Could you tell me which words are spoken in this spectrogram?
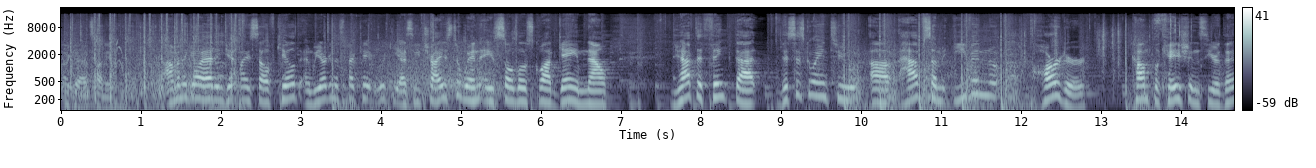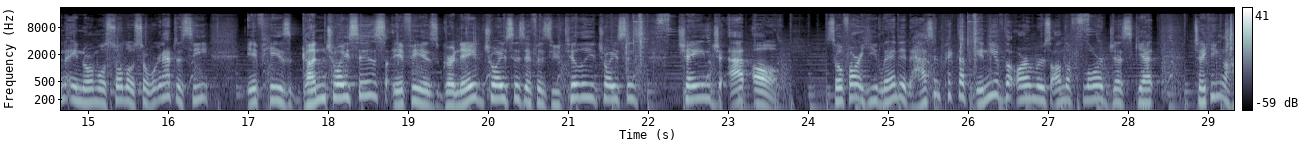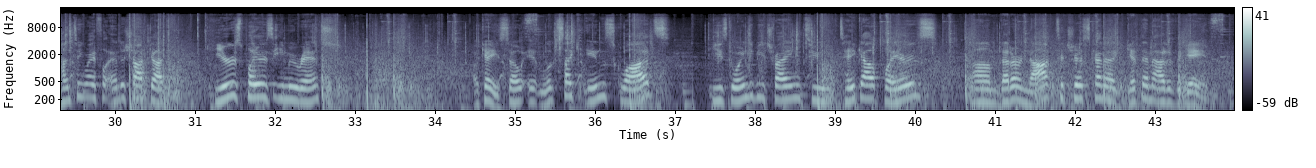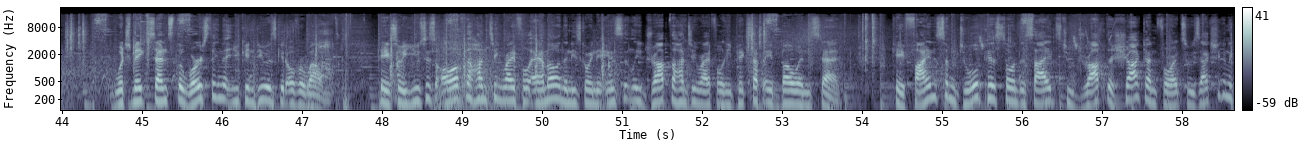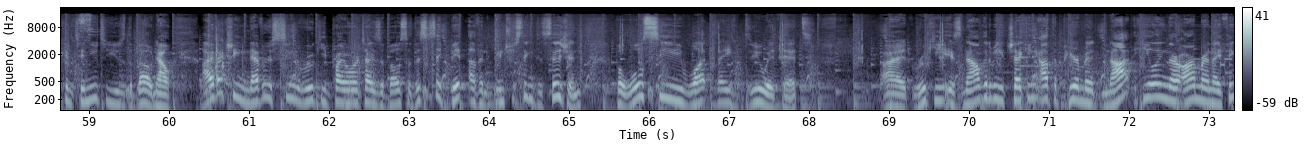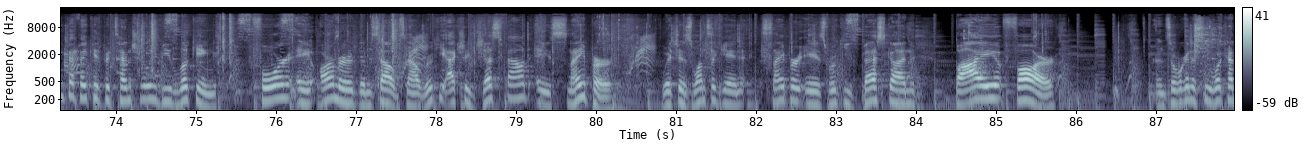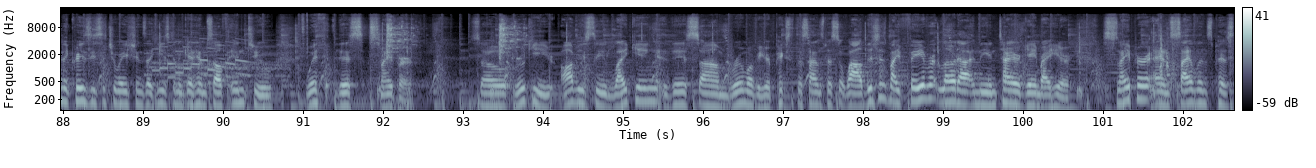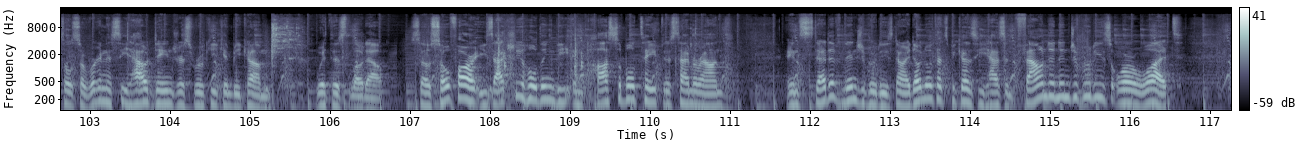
okay, that's funny. I'm going to go ahead and get myself killed, and we are going to spectate Ruki as he tries to win a solo squad game. Now, you have to think that this is going to uh, have some even harder complications here than a normal solo. So we're going to have to see if his gun choices, if his grenade choices, if his utility choices change at all. So far, he landed, hasn't picked up any of the armors on the floor just yet, taking a hunting rifle and a shotgun. Here's players Emu Ranch. Okay, so it looks like in squads, he's going to be trying to take out players um, that are knocked to just kind of get them out of the game. Which makes sense. The worst thing that you can do is get overwhelmed. Okay, so he uses all of the hunting rifle ammo and then he's going to instantly drop the hunting rifle. He picks up a bow instead. Okay, finds some dual pistol and decides to drop the shotgun for it, so he's actually going to continue to use the bow. Now, I've actually never seen Ruki prioritize the bow, so this is a bit of an interesting decision, but we'll see what they do with it. All right, Ruki is now going to be checking out the pyramid, not healing their armor, and I think that they could potentially be looking for a armor themselves. Now, Ruki actually just found a sniper, which is once again, sniper is Ruki's best gun by far. And so we're going to see what kind of crazy situations that he's going to get himself into with this sniper. So Ruki obviously liking this um, room over here. Picks up the silence pistol. Wow, this is my favorite loadout in the entire game right here. Sniper and silence pistol. So we're to see how dangerous Ruki can become with this loadout. So, so far he's actually holding the impossible tape this time around instead of Ninja Booties. Now, I don't know if that's because he hasn't found a Ninja Booties or what.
